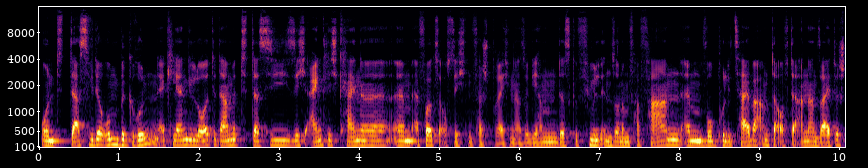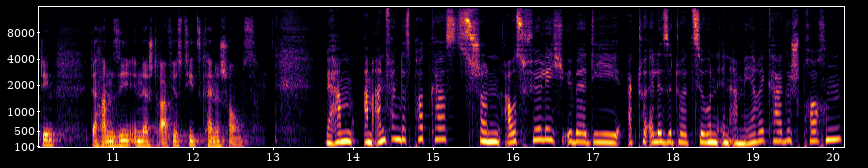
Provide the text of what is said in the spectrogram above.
Und das wiederum begründen, erklären die Leute damit, dass sie sich eigentlich keine ähm, Erfolgsaussichten versprechen. Also die haben das Gefühl, in so einem Verfahren, ähm, wo Polizeibeamte auf der anderen Seite stehen, da haben sie in der Strafjustiz keine Chance. Wir haben am Anfang des Podcasts schon ausführlich über die aktuelle Situation in Amerika gesprochen.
